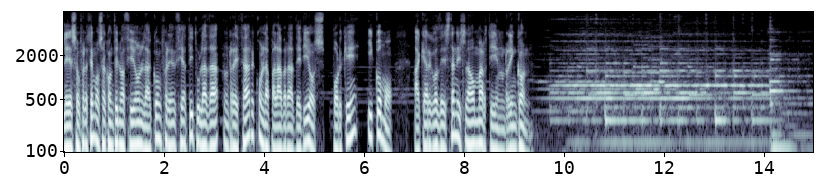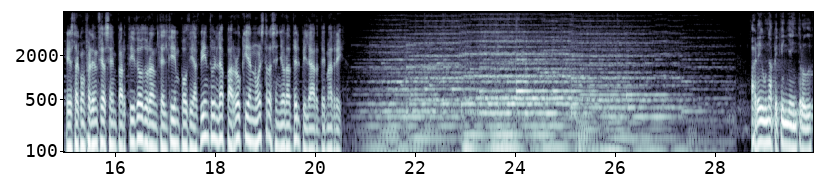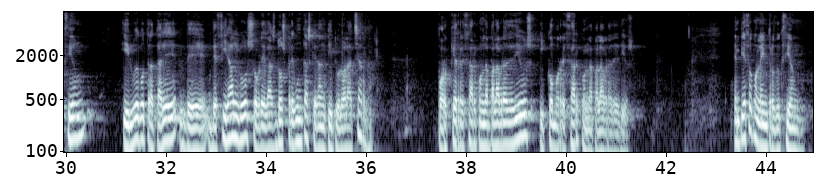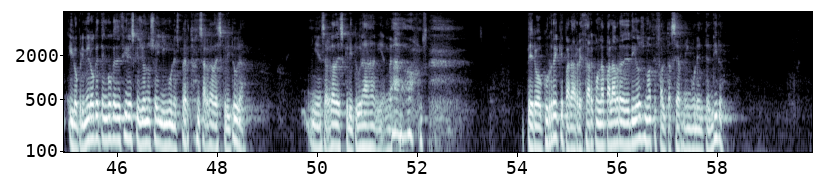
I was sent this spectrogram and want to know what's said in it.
Les ofrecemos a continuación la conferencia titulada Rezar con la palabra de Dios, ¿por qué y cómo? a cargo de Stanislao Martín Rincón. Esta conferencia se ha impartido durante el tiempo de Adviento en la parroquia Nuestra Señora del Pilar de Madrid. Haré una pequeña introducción y luego trataré de decir algo sobre las dos preguntas que dan título a la charla. ¿Por qué rezar con la palabra de Dios y cómo rezar con la palabra de Dios? Empiezo con la introducción y lo primero que tengo que decir es que yo no soy ningún experto en Sagrada Escritura, ni en Sagrada Escritura ni en nada. Pero ocurre que para rezar con la palabra de Dios no hace falta ser ningún entendido.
